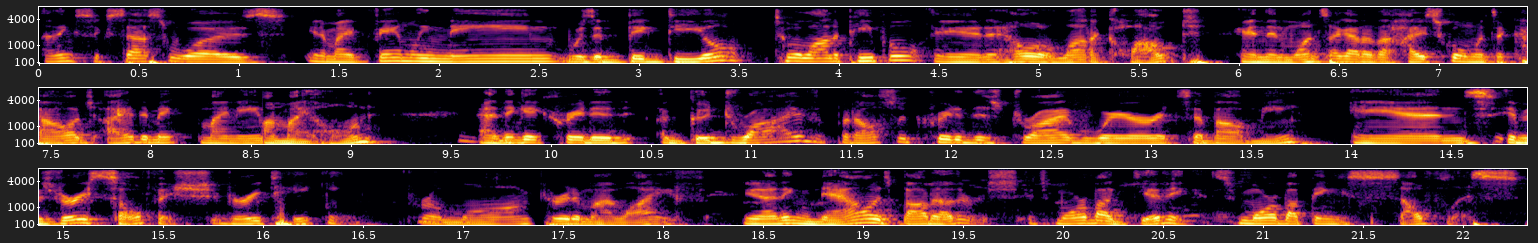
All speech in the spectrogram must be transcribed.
I think success was, you know, my family name was a big deal to a lot of people and it held a lot of clout. And then once I got out of high school and went to college, I had to make my name on my own. I think it created a good drive, but also created this drive where it's about me. And it was very selfish, very taking for a long period of my life. You know, I think now it's about others. It's more about giving. It's more about being selfless.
